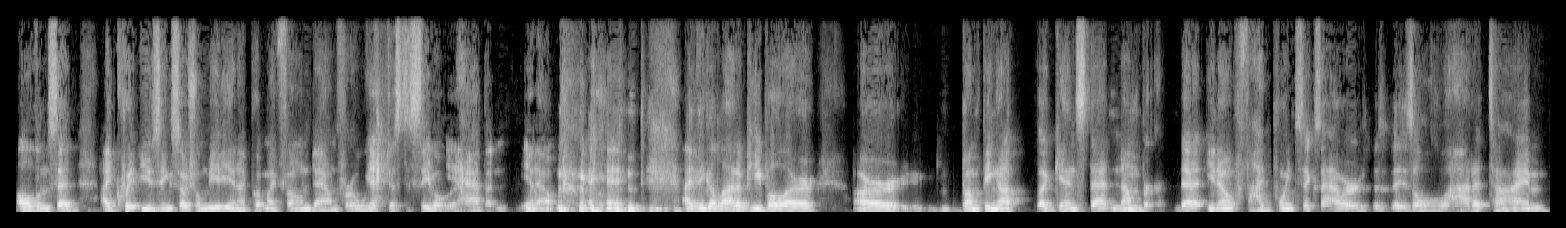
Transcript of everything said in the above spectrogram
All of them said, "I quit using social media and I put my phone down for a week just to see what would happen." You know, and I think a lot of people are are bumping up against that number. That you know, five point six hours is, is a lot of time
